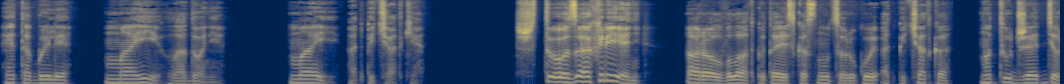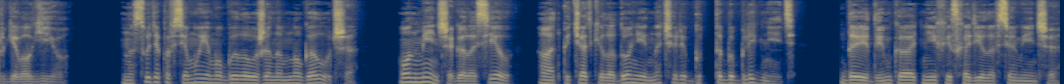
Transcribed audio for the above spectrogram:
Это были мои ладони. Мои отпечатки. «Что за хрень?» – орал Влад, пытаясь коснуться рукой отпечатка, но тут же отдергивал ее. Но, судя по всему, ему было уже намного лучше. Он меньше голосил, а отпечатки ладоней начали будто бы бледнеть. Да и дымка от них исходила все меньше.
